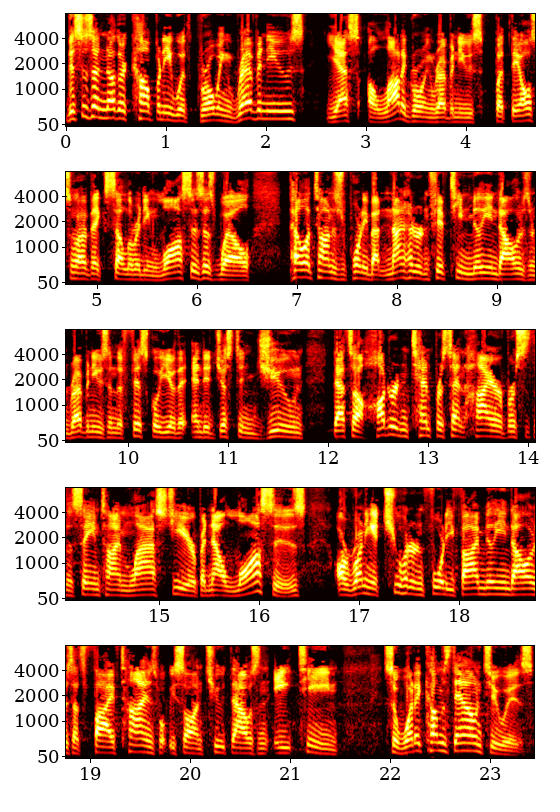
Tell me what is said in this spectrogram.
this is another company with growing revenues. Yes, a lot of growing revenues, but they also have accelerating losses as well. Peloton is reporting about $915 million in revenues in the fiscal year that ended just in June. That's 110% higher versus the same time last year. But now losses are running at $245 million. That's five times what we saw in 2018. So what it comes down to is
